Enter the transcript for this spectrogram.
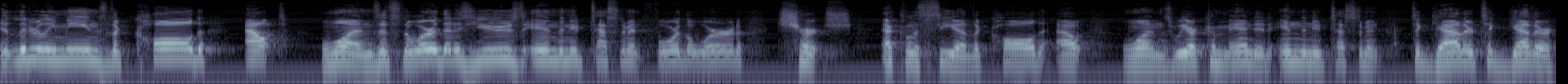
It literally means the called out ones. It's the word that is used in the New Testament for the word church, ekklesia, the called out ones. We are commanded in the New Testament to gather together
